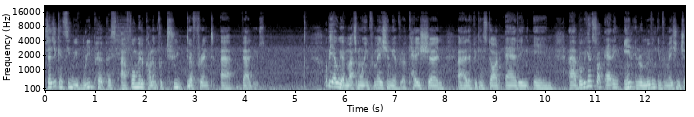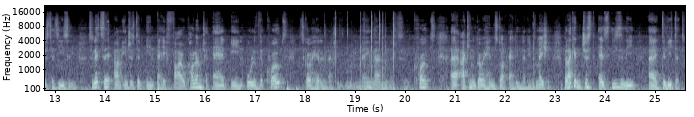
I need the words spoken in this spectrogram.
So as you can see, we've repurposed our formula column for two different uh, values. Over here we have much more information. We have location uh, that we can start adding in, uh, but we can start adding in and removing information just as easily. So let's say I'm interested in a file column to add in all of the quotes. Let's go ahead and actually rename that and let's say quotes. Uh, I can go ahead and start adding that information, but I can just as easily uh, delete it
